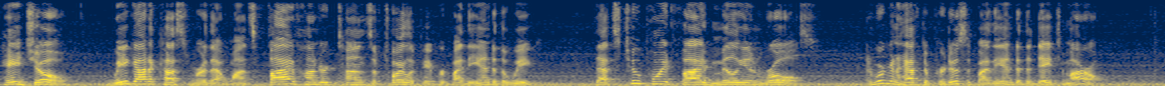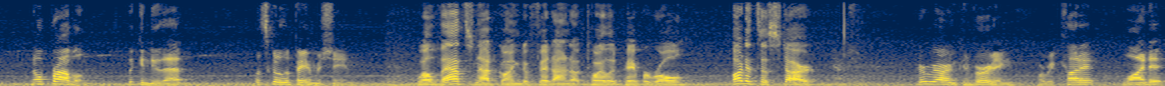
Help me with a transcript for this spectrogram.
Hey Joe, we got a customer that wants 500 tons of toilet paper by the end of the week. That's 2.5 million rolls. And we're going to have to produce it by the end of the day tomorrow. No problem. We can do that. Let's go to the paper machine. Well, that's not going to fit on a toilet paper roll, but it's a start. Here we are in converting, where we cut it, wind it,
